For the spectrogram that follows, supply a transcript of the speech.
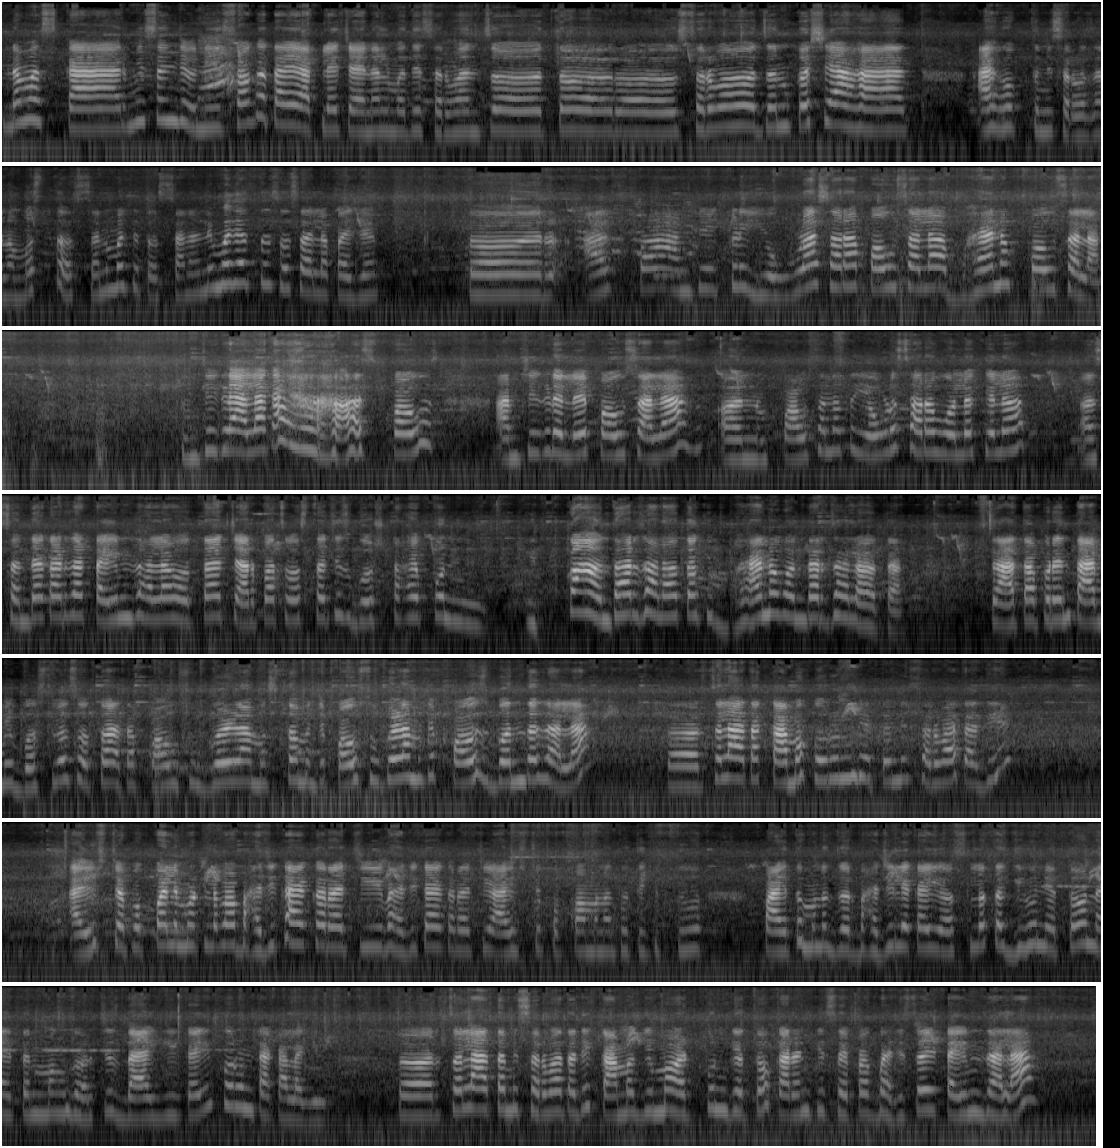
नमस्कार मी संजीवनी. स्वागत आहे आपल्या चॅनलमध्ये सर्वांचं. तर सर्वजण कसे आहात? आय होप तुम्ही सर्वजण मस्त असताना मजेत असताना आणि मजेतच असायला पाहिजे. तर आज पहा आमच्या इकडे एवढा सारा पाऊस आला भयानक पाऊस आला. तुमच्या इकडे आला काय? आज पाऊस. आमच्या इकडे लय पाऊस आला. आणि पावसानं तर एवढं सारं ओलं केलं. आणि संध्याकाळचा टाईम झाला होता. चार पाच वाजताचीच गोष्ट आहे पण इतका अंधार झाला होता की भयानक अंधार झाला होता. तर आतापर्यंत आम्ही बसलोच होतो. आता पाऊस उघडला मस्त म्हणजे पाऊस उघडला म्हणजे पाऊस बंद झाला. तर चला आता कामं करून घेतो मी सर्वात आधी. आयुषच्या पप्पाला म्हटलं बा भाजी काय करायची? भाजी काय करायची? आयुषचे पप्पा म्हणत होते की तू पाहतो म्हणत जर भाजीला काही असलं तर घेऊन येतो नाही तर मग घरचीच डाळ काही करून टाका लागेल. तर चला आता मी सर्वात आधी कामं गिमं अटकून घेतो कारण की स्वयंपाक भाजीचाही टाईम झाला.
